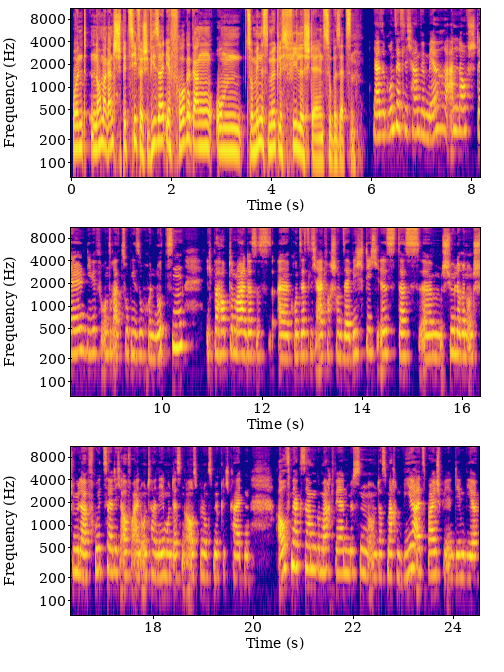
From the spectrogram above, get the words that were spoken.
Und nochmal ganz spezifisch, wie seid ihr vorgegangen, um zumindest möglichst viele Stellen zu besetzen? Ja, also grundsätzlich haben wir mehrere Anlaufstellen, die wir für unsere Azubi-Suche nutzen. Ich behaupte mal, dass es äh, grundsätzlich einfach schon sehr wichtig ist, dass ähm, Schülerinnen und Schüler frühzeitig auf ein Unternehmen und dessen Ausbildungsmöglichkeiten aufmerksam gemacht werden müssen. Und das machen wir als Beispiel, indem wir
